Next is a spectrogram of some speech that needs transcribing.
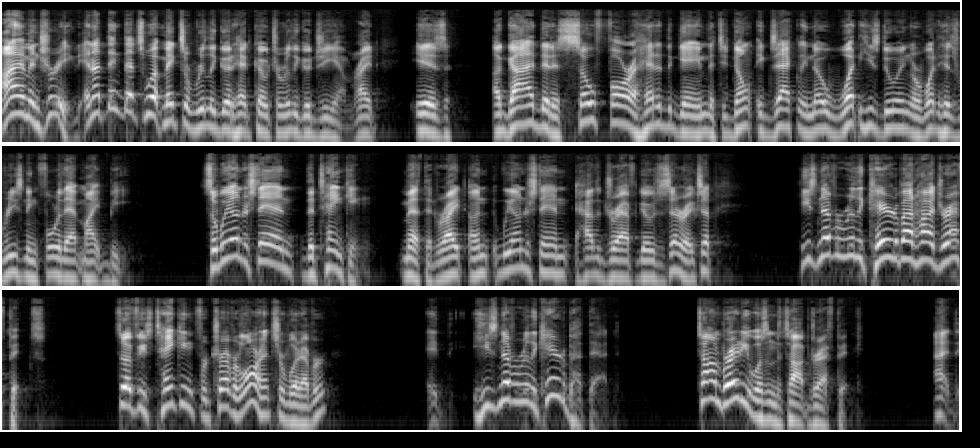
I am intrigued. And I think that's what makes a really good head coach, a really good GM, right? Is a guy that is so far ahead of the game that you don't exactly know what he's doing or what his reasoning for that might be. So we understand the tanking method, right? we understand how the draft goes, etc. Except he's never really cared about high draft picks. So if he's tanking for Trevor Lawrence or whatever, it, he's never really cared about that. Tom Brady wasn't the top draft pick. I,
